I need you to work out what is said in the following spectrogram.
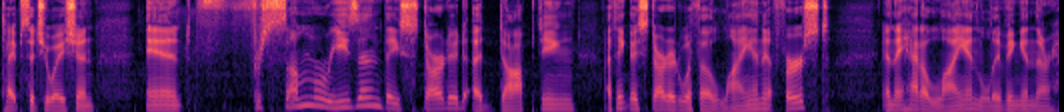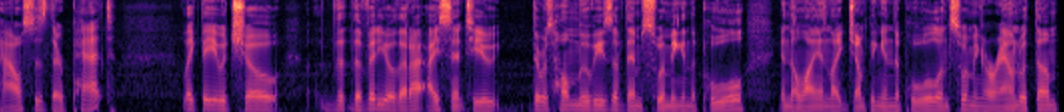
type situation. And f- for some reason, they started adopting, I think they started with a lion at first. And they had a lion living in their house as their pet. Like they would show the the video that I, I sent to you there was home movies of them swimming in the pool and the lion like jumping in the pool and swimming around with them.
